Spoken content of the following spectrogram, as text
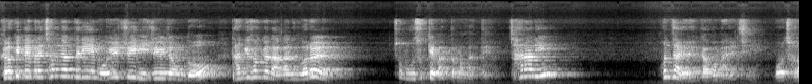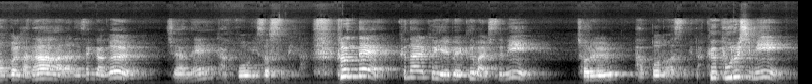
그렇기 때문에 청년들이 뭐 일주일, 이주일 정도 단기 선교 나가는 거를 좀 우습게 봤던 것 같아요. 차라리 혼자 여행 가고 말지. 뭐 저런 걸 가나라는 생각을 제 안에 갖고 있었습니다. 그런데 그날 그 예배, 그 말씀이 저를 바꿔 놓았습니다. 그 부르심이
